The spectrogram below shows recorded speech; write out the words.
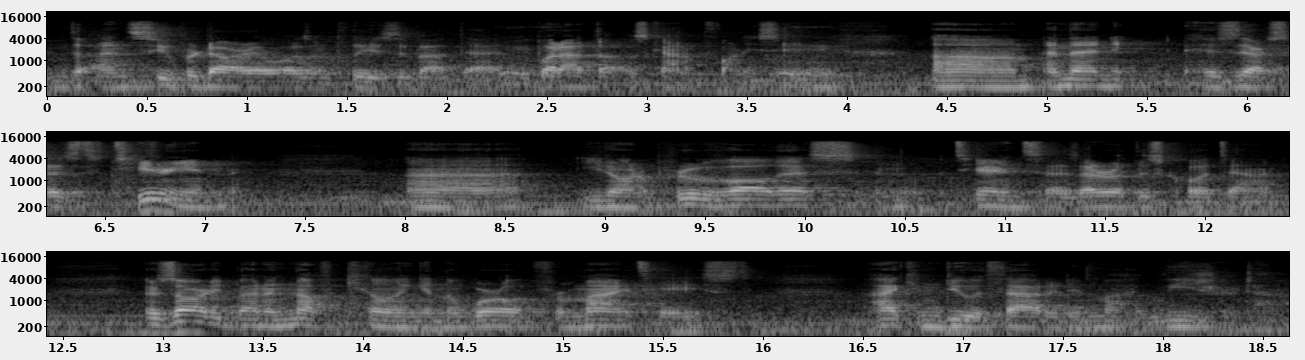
And, and Super Daario wasn't pleased about that, but I thought it was kind of funny scene. Um, and then his Hizdar says to Tyrion, uh, You don't approve of all this? And Tyrion says, I wrote this quote down There's already been enough killing in the world for my taste. I can do without it in my leisure time.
